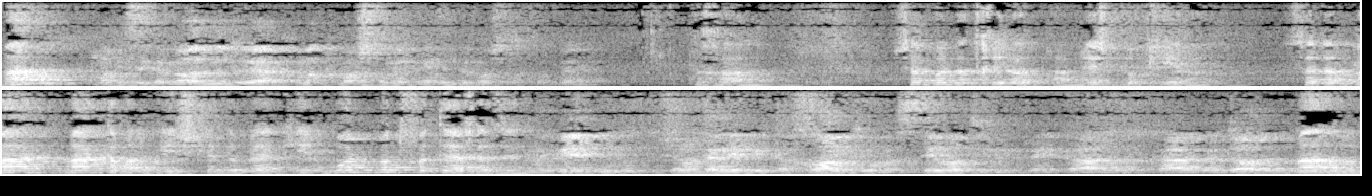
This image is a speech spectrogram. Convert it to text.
מה? אמרתי, זה גם מאוד מדויק. כמו- שאתה מבין, זה כמו שאתה חווה. נכון. עכשיו בוא נתחיל עוד פעם, יש פה קיר. בסדר? מה, מה אתה מרגיש לגבי הקיר? בוא, בוא תפתח את זה. נגיד, שנותן לי ביטחון כי הוא מסתיר אותי מפני קהל, קהל גדול. מה עוד?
